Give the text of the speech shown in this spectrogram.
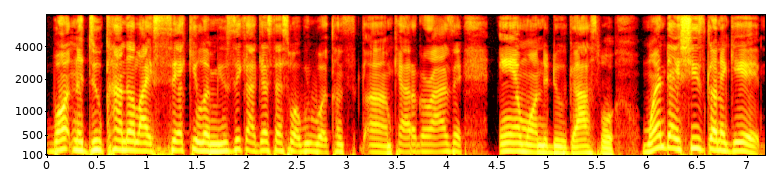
wanting to do kind of like secular music. I guess that's what we would um, categorize it, and wanting to do gospel. One day she's gonna get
